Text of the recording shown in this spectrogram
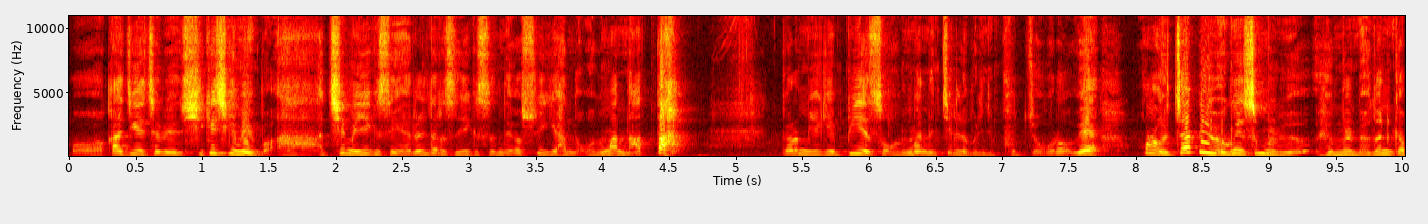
어, 가지게처럼 쉽게 쉽게 뭐, 아, 아침에 여기서 예를 들어서 여기서 내가 수익이 한 500만 났다. 그럼 여기에 비해서 500만 원 찔러버리지, 풋 쪽으로. 왜? 오늘 어차피 외국인 선물, 현물 매도니까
